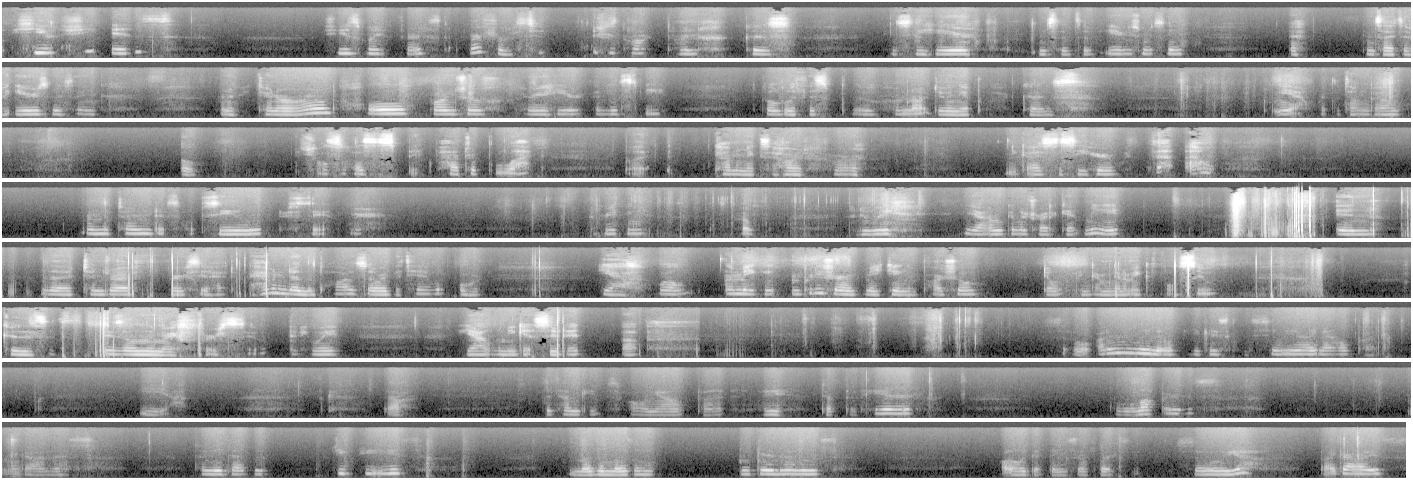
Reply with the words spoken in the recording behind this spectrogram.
Here she is. She's my first ever fursuit. She's not done because you can see here insides of ears missing. Eh, insides of ears missing. And if you turn around, whole bunch of area here that needs to be filled with this blue. I'm not doing it black because, yeah, where'd the tongue go? Oh, she also has this big patch of black, but kind of makes it hard for you guys to see her with that out. And the tongue just helps you understand where everything is. Oh, anyway, yeah, I'm gonna try to get me in the Tundra fursuit head. I haven't done the paws or the tail or yeah, well, I'm making, I'm pretty sure I'm making a partial. Don't think I'm gonna make a full suit. Because it is only my first suit. Anyway, yeah, let me get suited up. So, I don't really know if you guys can see me right now, but yeah. The time keeps falling out, but anyway, here. Loppers. Oh my goodness. Tiny. Cheek cheese. Muzzle muzzle. Booper nose. All the good things are first. So yeah. Bye guys.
